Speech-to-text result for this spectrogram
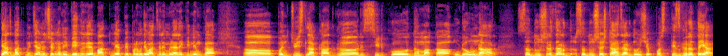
त्याच बातमीच्या अनुषंगाने वेगवेगळ्या बातम्या पेपरमध्ये वाचायला मिळाल्या की नेमका पंचवीस लाखात घर सिडको धमाका उडवणार सदुसष्ट सदुसष्ट हजार दोनशे पस्तीस घरं तयार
